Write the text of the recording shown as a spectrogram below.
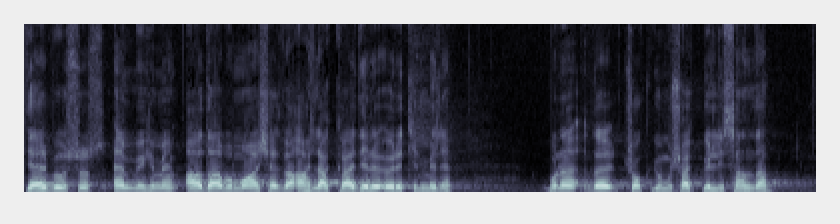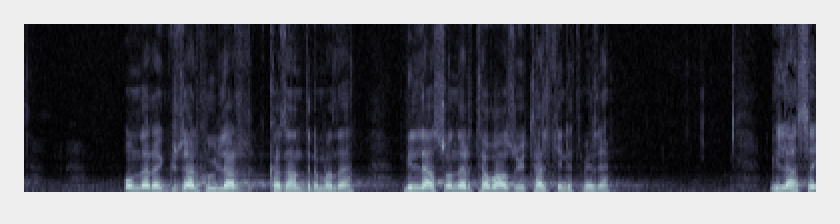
Diğer bir husus en mühimi adab-ı muaşeret ve ahlak kaideleri öğretilmeli. Buna da çok yumuşak bir lisanla onlara güzel huylar kazandırmalı. Bilhassa onlara tevazuyu telkin etmeli. Bilhassa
